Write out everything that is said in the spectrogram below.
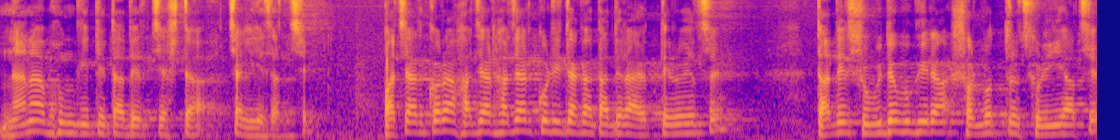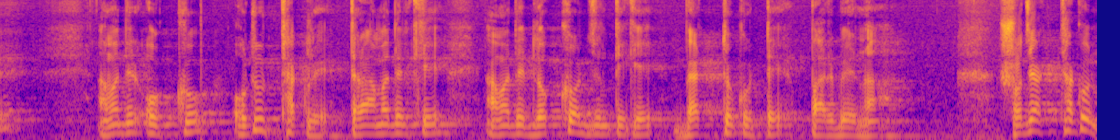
নানা ভঙ্গিতে তাদের চেষ্টা চালিয়ে যাচ্ছে। পাচার করা হাজার হাজার কোটি টাকা তাদের আয়ত্তে রয়েছে। তাদের সুবিধাভোগীরা সর্বত্র ছড়িয়ে আছে। আমাদের ঐক্য অটুট থাকলে তারা আমাদেরকে, আমাদের লক্ষ্য অর্জন থেকে ব্যর্থ করতে পারবে না। সজাগ থাকুন।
